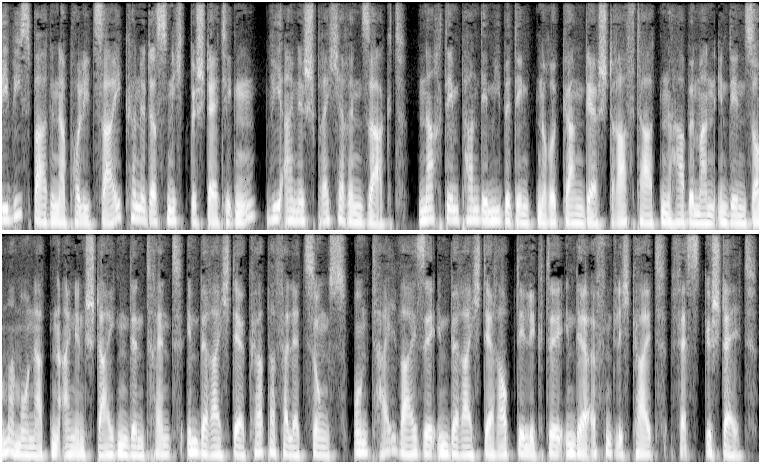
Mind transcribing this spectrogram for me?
Die Wiesbadener Polizei könne das nicht bestätigen, wie eine Sprecherin sagt, nach dem pandemiebedingten Rückgang der Straftaten habe man in den Sommermonaten einen steigenden Trend im Bereich der Körperverletzungs- und teilweise im Bereich der Raubdelikte in der Öffentlichkeit festgestellt.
